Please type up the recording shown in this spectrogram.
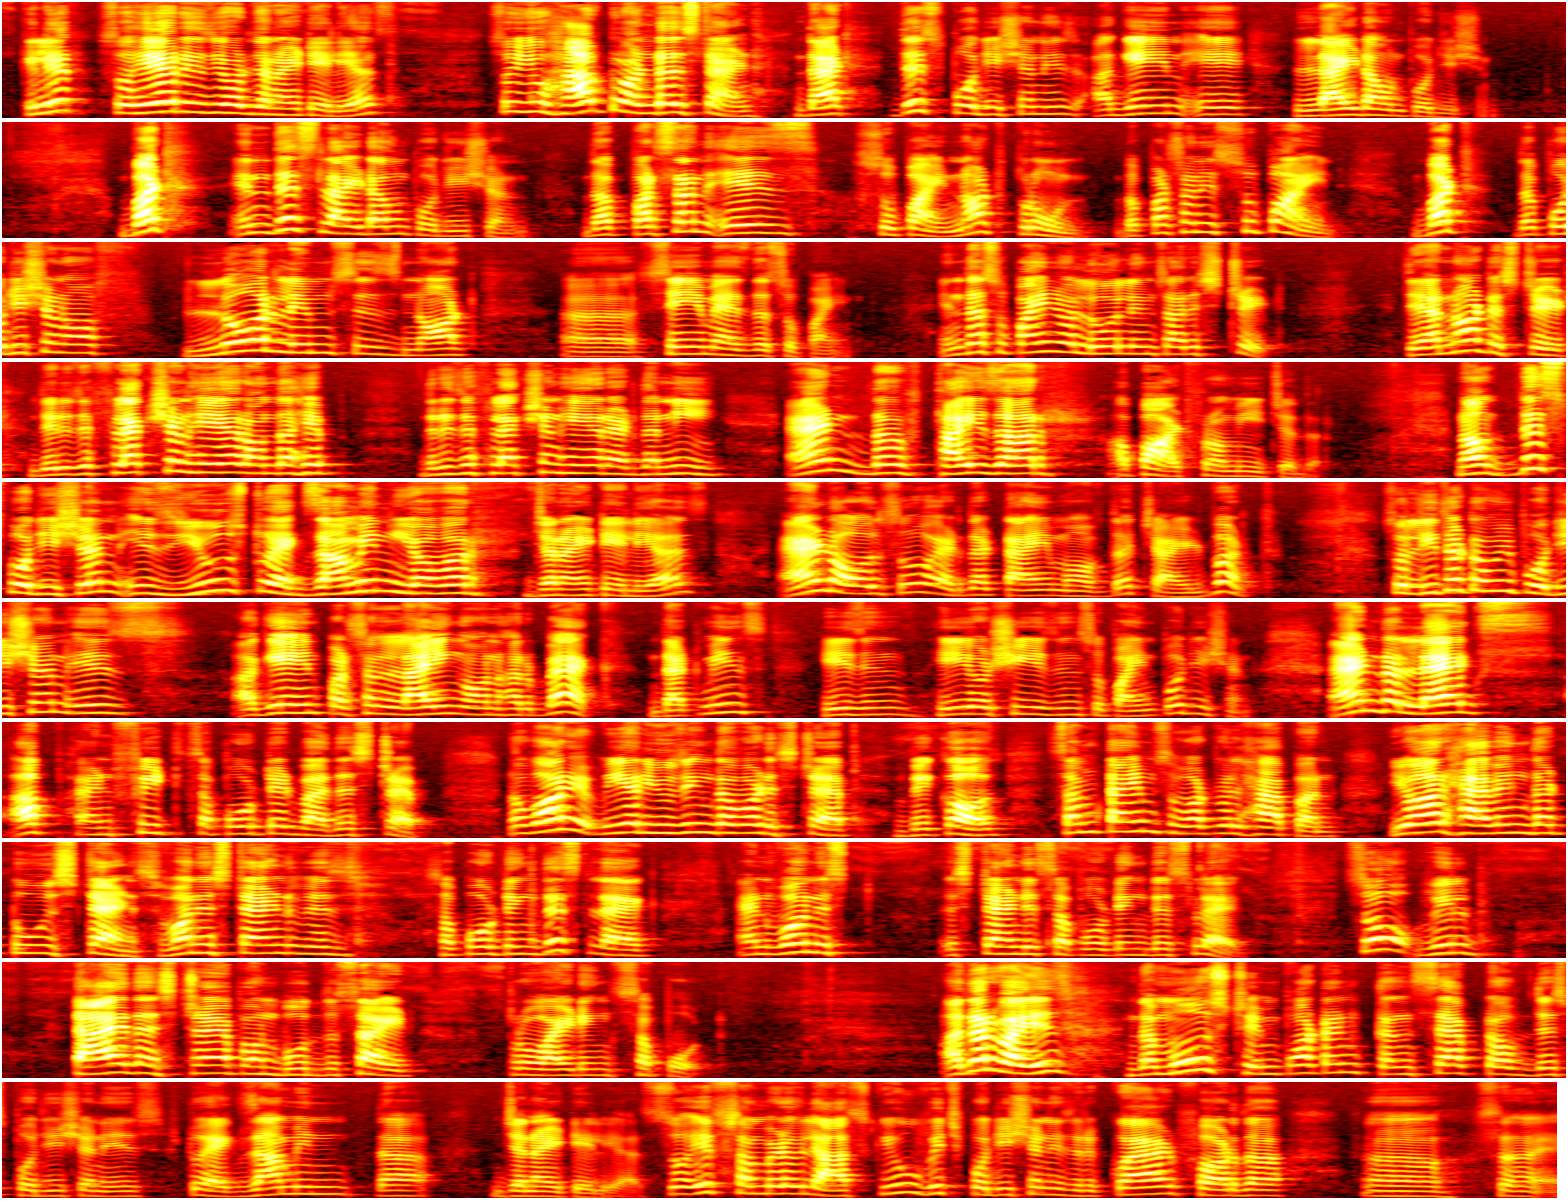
Clear? So, here is your genitalias. So, you have to understand that this position is again a lie down position. But in this lie down position, the person is supine, not prone. The person is supine, but the position of lower limbs is not uh, same as the supine. In the supine, your lower limbs are straight. They are not straight. There is a flexion here on the hip, there is a flexion here at the knee, and the thighs are apart from each other. Now, this position is used to examine your genitalias and also at the time of the childbirth. So, lithotomy position is again person lying on her back. That means he, is in, he or she is in supine position and the legs up and feet supported by the strap. Now, why we are using the word strap? Because sometimes what will happen, you are having the two stands. One stand is supporting this leg and one stand is supporting this leg. So, we will tie the strap on both the side providing support. Otherwise, the most important concept of this position is to examine the genitalia. So, if somebody will ask you which position is required for the uh,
